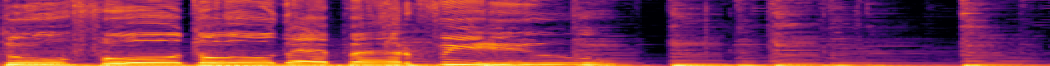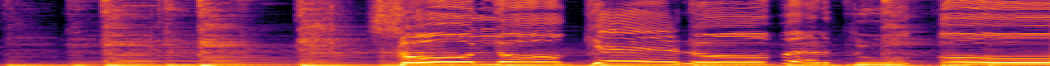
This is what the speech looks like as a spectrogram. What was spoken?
tu foto de perfil. Solo quiero ver tu obra,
